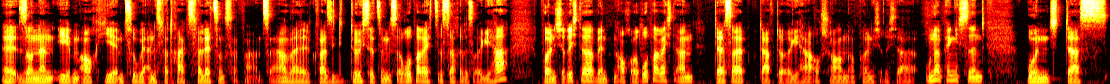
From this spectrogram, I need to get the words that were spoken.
äh, sondern eben auch hier im Zuge eines Vertragsverletzungsverfahrens, ja, weil quasi die Durchsetzung des Europarechts ist Sache des EuGH. Polnische Richter wenden auch Europarecht an, deshalb darf der EuGH auch schauen, ob polnische Richter unabhängig sind und dass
